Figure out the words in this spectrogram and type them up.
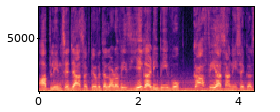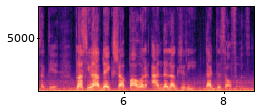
आप प्लेन से जा सकते हो with a lot of ease ये गाड़ी भी वो काफ़ी आसानी से कर सकती है। Plus you have the extra power and the luxury that this offers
